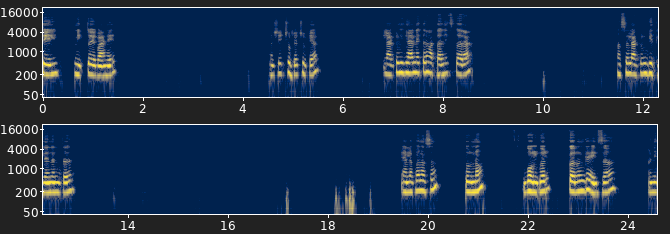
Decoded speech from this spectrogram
तेल निघतोय बाहेर. असे छोट्या छोट्या लाटून घ्या नाहीतर हातानेच करा. असं लाटून घेतल्यानंतर याला पण असं पूर्ण गोल गोल करून घ्यायचं आणि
